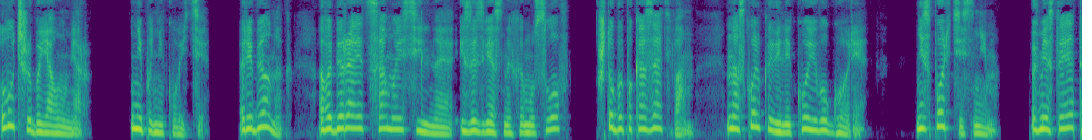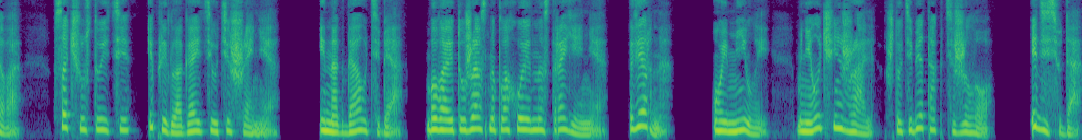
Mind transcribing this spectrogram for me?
Лучше бы я умер. Не паникуйте. Ребенок выбирает самое сильное из известных ему слов, чтобы показать вам, насколько велико его горе. Не спорьте с ним. Вместо этого сочувствуйте и предлагайте утешение. Иногда у тебя бывает ужасно плохое настроение, верно? «Ой, милый, мне очень жаль, что тебе так тяжело. Иди сюда,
